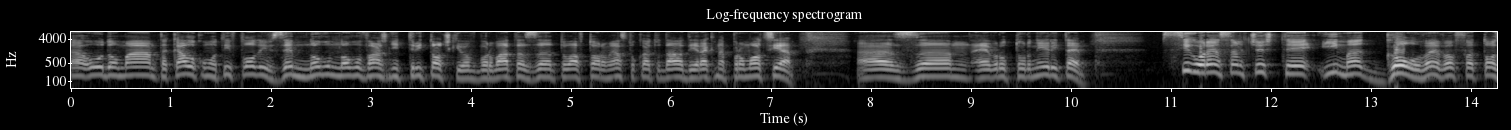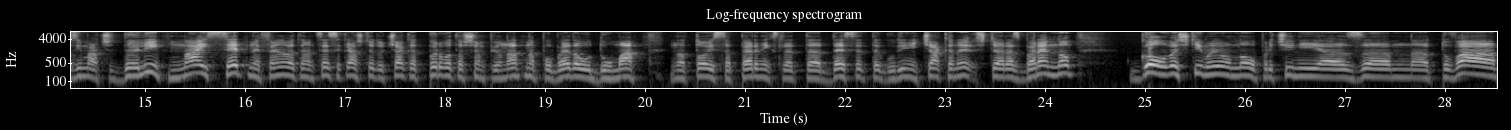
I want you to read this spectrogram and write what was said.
у дома. Така Локомотив Плодив взе много-много важни три точки в борбата за това второ място, което дава директна промоция за евротурнирите. Сигурен съм, че ще има голове в този матч. Дали най-сетне феновете на ЦСКА ще дочакат първата шампионатна победа от дома на той съперник след 10 години чакане, ще разберем, но Голове ще има, има много причини за това.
